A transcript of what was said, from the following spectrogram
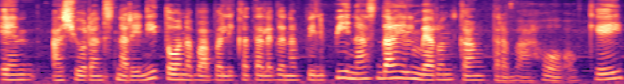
And assurance na rin ito na babalik ka talaga ng Pilipinas dahil meron kang trabaho, okay?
